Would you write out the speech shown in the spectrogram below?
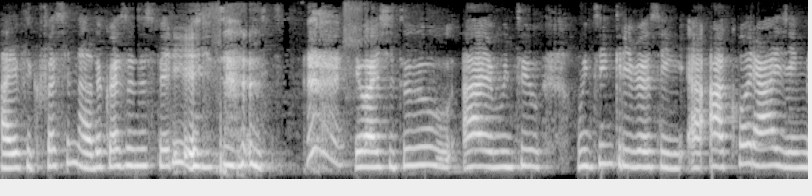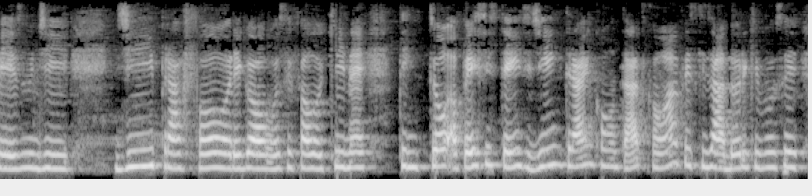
Ai, eu fico fascinada com essas experiências. Eu acho tudo, ah, é muito, muito incrível, assim, a, a coragem mesmo de, de ir para fora, igual você falou aqui, né? Tentou a persistência de entrar em contato com a pesquisadora que você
